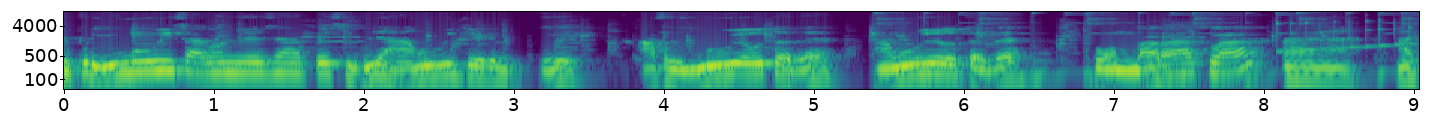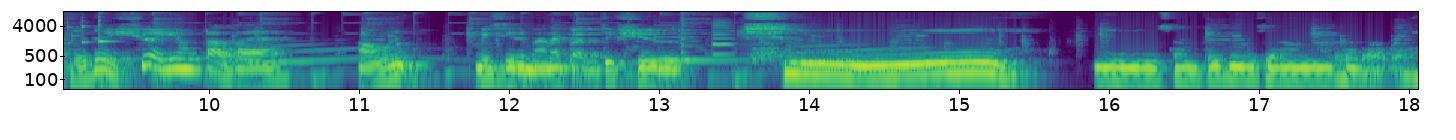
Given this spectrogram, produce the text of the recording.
ఇప్పుడు ఈ మూవీ సగం చేసి ఆపేసి మళ్ళీ ఆ మూవీ చేయడం? అసలు ఈ మూవీ అవుతుందా? ఆ మూవీ అవుతుందా? ఉందారా అసలు? అదేదో ఇష్యూ అయ్యి ఉంటావురా అవును. మీ సినిమానే పెద్ద ఇష్యూ. సంప్రదించారు ఉన్నాడు బాబాయ్?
